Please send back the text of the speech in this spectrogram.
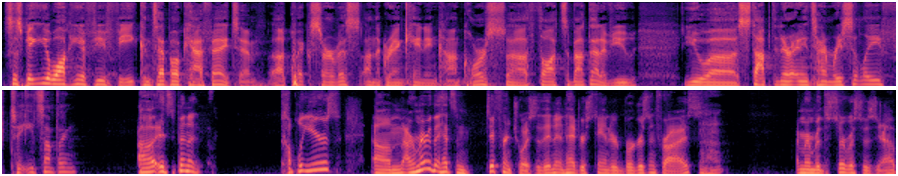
so speaking of walking a few feet, Contempo Cafe, Tim, uh, quick service on the Grand Canyon Concourse. Uh, thoughts about that? Have you you uh, stopped in there anytime recently f- to eat something? Uh, it's been a couple years. Um, I remember they had some different choices. They didn't have your standard burgers and fries. Mhm. I remember the service was you know,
